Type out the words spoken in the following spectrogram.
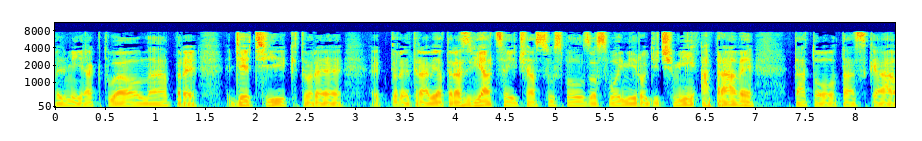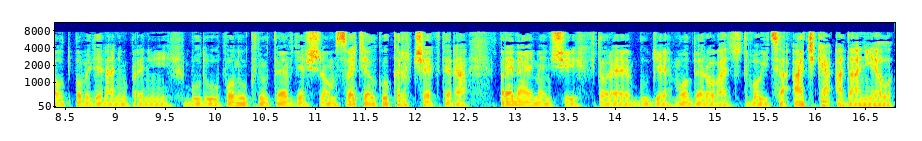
veľmi aktuálna pre deti, ktoré, ktoré trávia teraz viacej času spolu so svojimi rodičmi a práve táto otázka a odpovede na ňu pre nich budú ponúknuté v dnešnom svetelku Krvček, teda pre najmenších, ktoré bude moderovať dvojica Aťka a Daniel.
